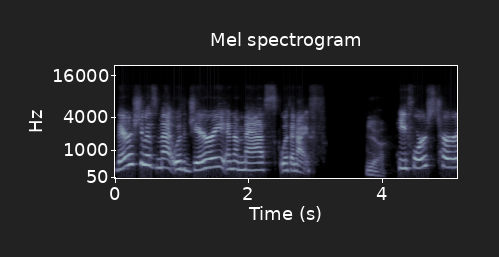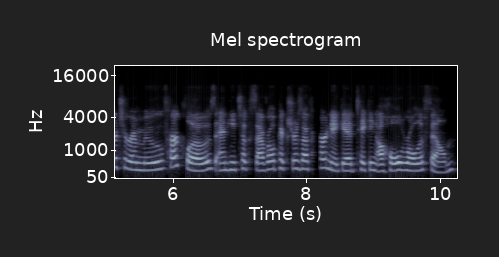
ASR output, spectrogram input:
There she was met with Jerry in a mask with a knife. Yeah. He forced her to remove her clothes and he took several pictures of her naked, taking a whole roll of film.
